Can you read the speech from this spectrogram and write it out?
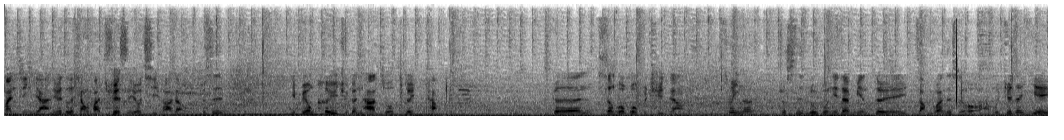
蛮惊讶，因为这个想法确实有启发到我，就是你不用刻意去跟他做对抗，跟生活过不去这样子。所以呢，就是如果你在面对长官的时候啊，我觉得也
